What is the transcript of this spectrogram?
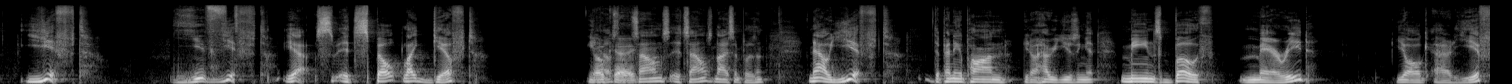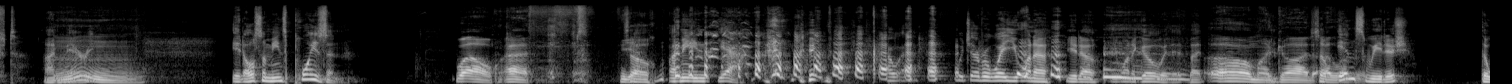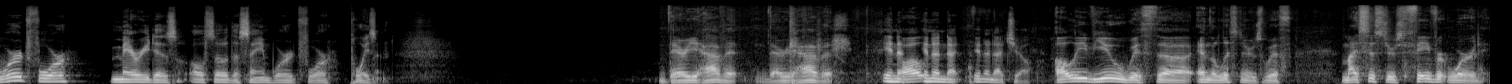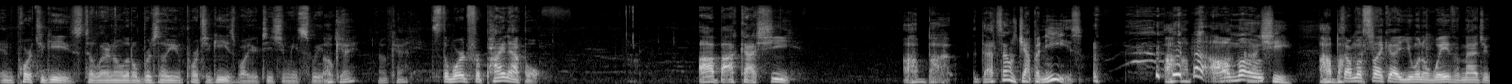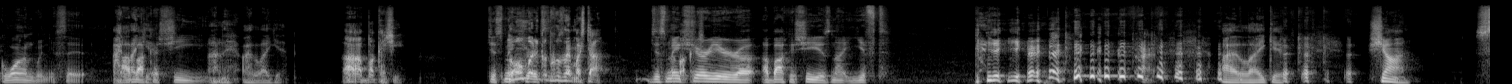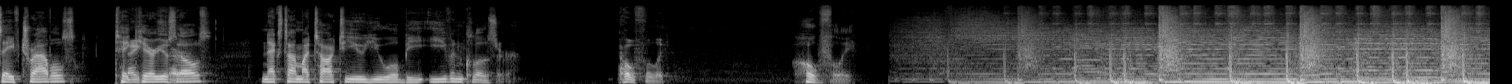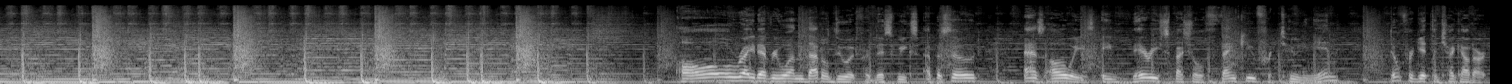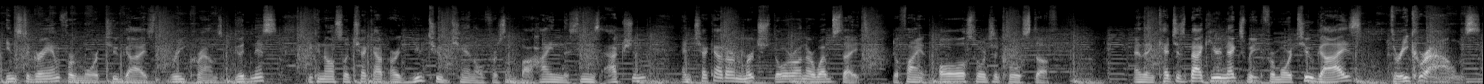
gift. Gift. Yeah, it's spelt like gift. You know, so Okay. it sounds it sounds nice and pleasant. Now, gift, depending upon you know how you're using it, means both married. Jag är gift. I'm married. It also means poison. Well, uh, So I mean, yeah. Whichever way you want to, you know, you want to go with it, but oh my God. I So in it. Swedish, the word for married is also the same word for poison. there you have it. There you have it. In a, in a nut in a nutshell. I'll leave you with uh, and the listeners with my sister's favorite word in Portuguese to learn a little Brazilian Portuguese while you're teaching me Swedish. Okay. Okay. It's the word for pineapple. Abacaxi. Aba- that sounds Japanese. Almost. Abacaxi. It's almost like a, you want to wave a magic wand when you say it. I like it. Abacaxi. I, like it. Abakashi. Just make sure, just make sure your uh, abacaxi is not yift. I like it. Sean, safe travels. Take Thank care of you, sir. yourselves. Next time I talk to you, you will be even closer. Hopefully. Hopefully. All right, everyone, that'll do it for this week's episode. As always, a very special thank you for tuning in. Don't forget to check out our Instagram for more Two Guys, Three Crowns goodness. You can also check out our YouTube channel for some behind the scenes action and check out our merch store on our website. You'll find all sorts of cool stuff. And then catch us back here next week for more Two Guys, Three Crowns.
